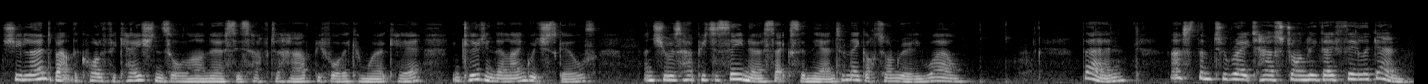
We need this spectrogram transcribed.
She learned about the qualifications all our nurses have to have before they can work here, including their language skills, and she was happy to see Nurse X in the end and they got on really well. Then ask them to rate how strongly they feel again.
